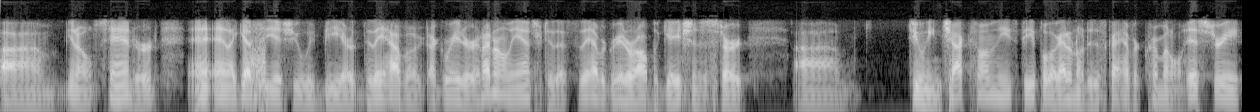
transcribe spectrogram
um, you know, standard. And, and I guess the issue would be, or do they have a, a greater? And I don't know the answer to this. Do they have a greater obligation to start? Um, doing checks on these people. Like I don't know, does this guy have a criminal history?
